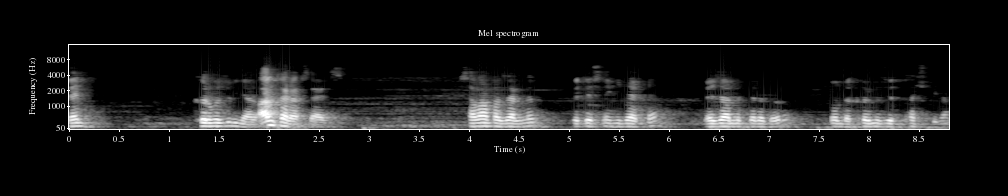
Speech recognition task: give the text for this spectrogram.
ben kırmızı bina Ankara hastanesi. Saman pazarının ötesine giderken mezarlıklara doğru solda kırmızı taş bina.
